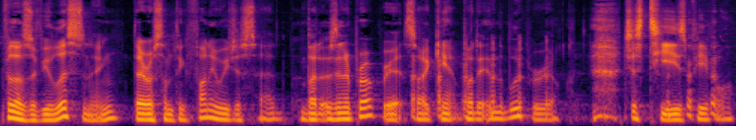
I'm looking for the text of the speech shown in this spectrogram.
for those of you listening, there was something funny we just said, but it was inappropriate, so I can't put it in the blooper reel. Just tease people.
